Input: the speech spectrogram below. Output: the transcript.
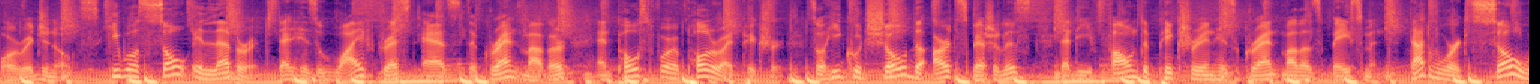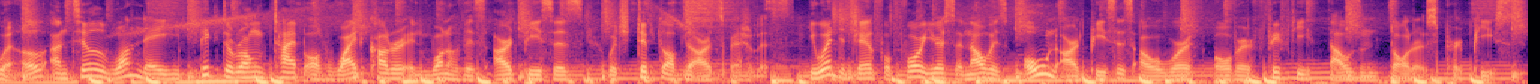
originals. He was so elaborate that his wife dressed as the grandmother and posed for a Polaroid picture, so he could show the art specialist that he found the picture in his grandmother's basement. That worked so well until one day he picked the wrong type of white color in one of his art pieces, which tipped off the art specialist. He went to jail for 4 years and now his own art pieces are worth over $50,000 per piece.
